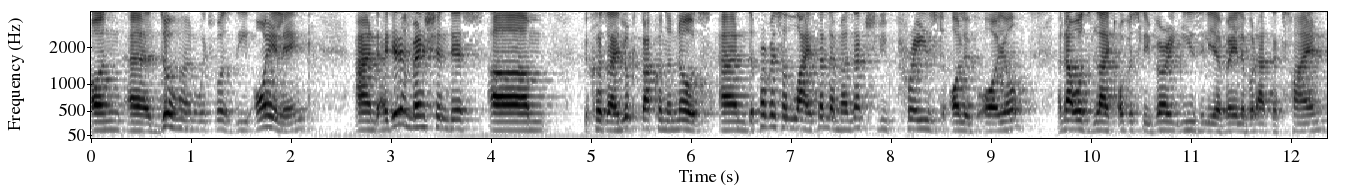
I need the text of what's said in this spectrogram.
on uh, duhan, which was the oiling. And I didn't mention this um, because I looked back on the notes, and the Prophet ﷺ has actually praised olive oil, and that was like obviously very easily available at the time.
